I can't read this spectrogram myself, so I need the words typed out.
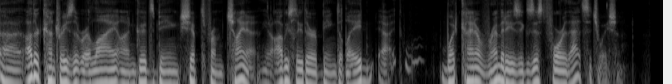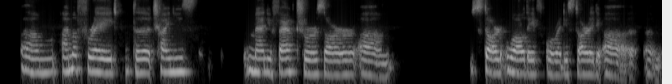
uh, other countries that rely on goods being shipped from China? You know, obviously they're being delayed. Uh, what kind of remedies exist for that situation? Um, I'm afraid the Chinese manufacturers are um, start. Well, they've already started uh, uh,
